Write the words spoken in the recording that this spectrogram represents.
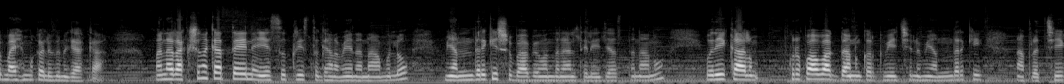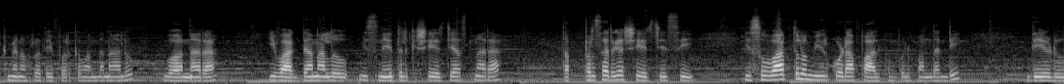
దేవునికి మహిమ కలుగునుగాక. మన రక్షణకర్త అయిన యేసుక్రీస్తు ఘనమైన నామలో మీ అందరికీ శుభాభివందనాలు తెలియజేస్తున్నాను. ఉదయకాలం కృపా వాగ్దానం కొరకు వేచిన మీ అందరికీ నా ప్రత్యేకమైన హృదయపూర్వక వందనాలు. బాగున్నారా? ఈ వాగ్దానాలు మీ స్నేహితులకి షేర్ చేస్తున్నారా? తప్పనిసరిగా షేర్ చేసి ఈ సువార్తలో మీరు కూడా పాల్పంపులు పొందండి. దేవుడు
